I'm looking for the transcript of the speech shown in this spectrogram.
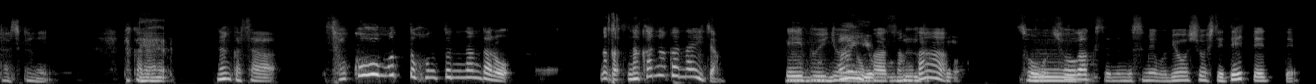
確かに。だから、ねなんかさ、そこをもっと本当になんだろう。なんかなかなかないじゃん。AV 女優のお母さんが、そう、うん小学生の娘も了承して出てって。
